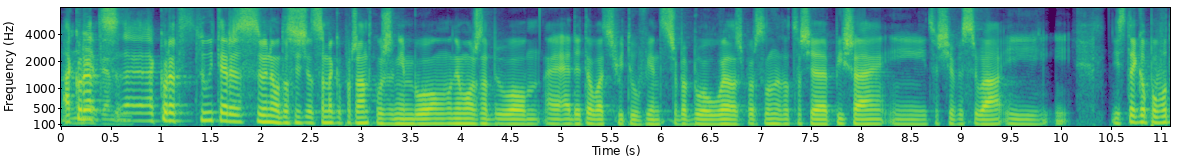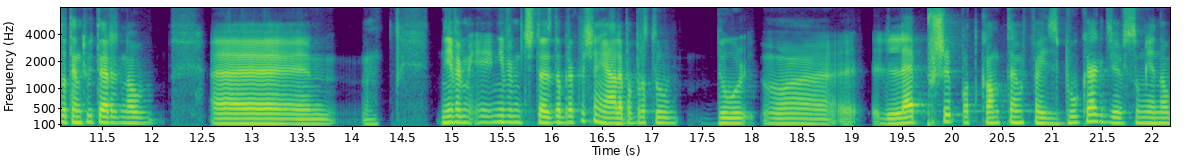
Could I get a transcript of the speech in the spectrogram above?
Akurat, e, akurat Twitter słynął dosyć od samego początku, że nie, było, nie można było e, edytować tweetów, więc trzeba było uważać po prostu na to, co się pisze i co się wysyła. I, i, i z tego powodu ten Twitter, no. Nie, wiem, nie wiem, czy to jest dobre określenie, ale po prostu był e, lepszy pod kątem Facebooka, gdzie w sumie no,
